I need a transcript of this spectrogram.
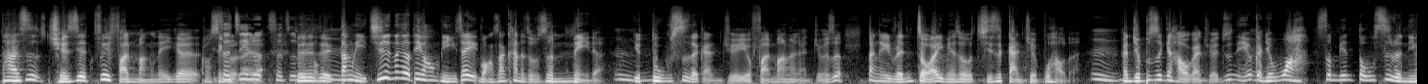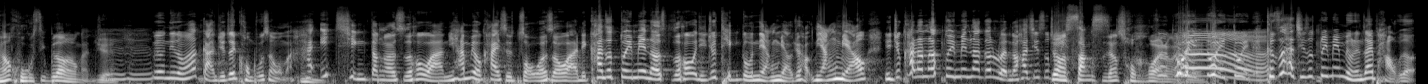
它是全世界最繁忙的一个 crossing road。对对对，当你其实那个地方你在网上看的时候是很美的，有都市的感觉，有繁忙的感觉。可是当你人走在里面的时候，其实感觉不好的，嗯，感觉不是一个好感觉，就是你又感觉哇，身边都是人，你好像呼吸不到那种感觉。没有，你懂那感觉最恐怖什么吗？它一清灯的时候啊，你还没有开始走的时候啊，你看着对面的时候，你就停顿两秒就好，两秒你就看到那对面那个人的话，其实就像丧尸一样冲过来了。对对对，可是他其实对面没有人在跑的，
